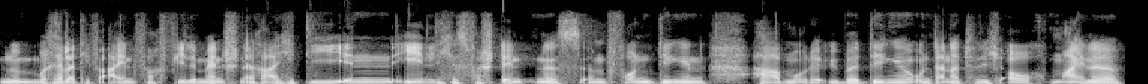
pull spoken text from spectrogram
relativ einfach viele Menschen erreiche, die ein ähnliches Verständnis ähm, von Dingen haben oder über Dinge und dann natürlich auch meine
